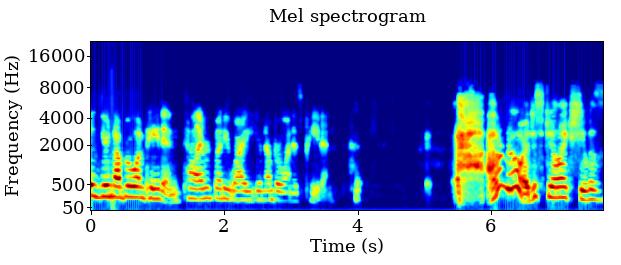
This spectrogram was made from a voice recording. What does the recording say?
is your number one Peyton? Tell everybody why your number one is Peyton. I don't know. I just feel like she was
